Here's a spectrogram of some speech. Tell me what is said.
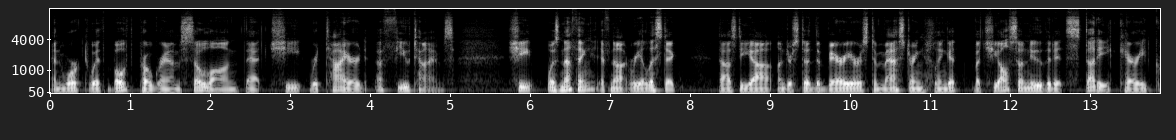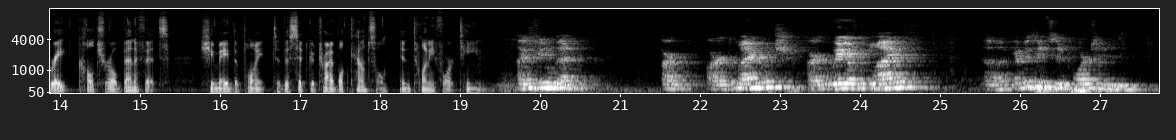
and worked with both programs so long that she retired a few times. She was nothing if not realistic, Dasdiya understood the barriers to mastering Tlingit, but she also knew that its study carried great cultural benefits. She made the point to the Sitka Tribal Council in 2014. I feel that our, our language, our way of life, uh, everything's important.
